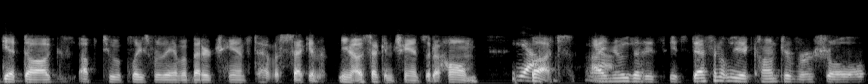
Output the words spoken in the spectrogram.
get dogs up to a place where they have a better chance to have a second, you know, a second chance at a home. Yeah. But yeah. I know that it's it's definitely a controversial.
